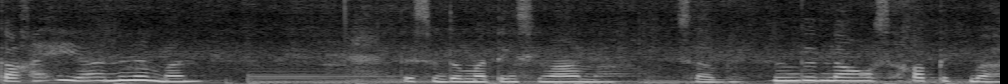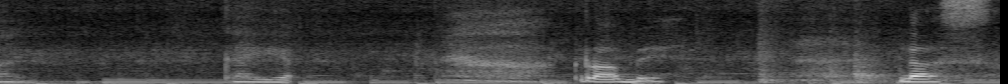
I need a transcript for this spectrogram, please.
Kakahiya na naman. Tapos dumating si mama. Sabi, nandun lang ako sa kapitbahay. Kaya, grabe. Last,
